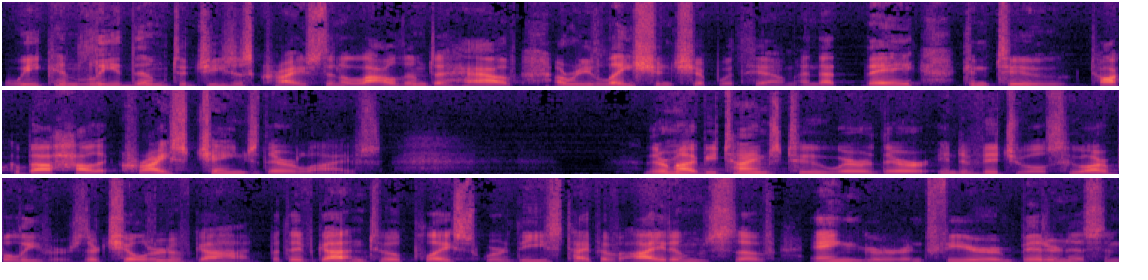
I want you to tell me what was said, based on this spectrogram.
we can lead them to Jesus Christ and allow them to have a relationship with Him, and that they can too talk about how that Christ changed their lives. There might be times too where there are individuals who are believers, they're children of God, but they've gotten to a place where these type of items of anger and fear and bitterness and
